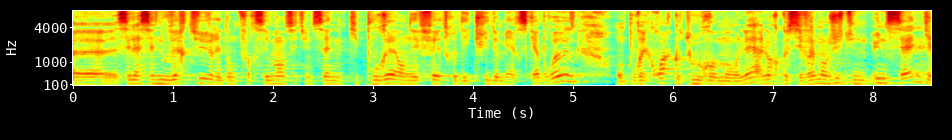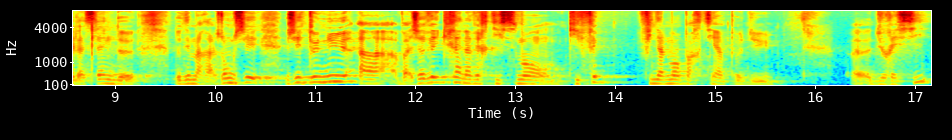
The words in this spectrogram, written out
euh, c'est la scène d'ouverture et donc forcément c'est une scène qui pourrait en effet être décrite de manière scabreuse. On pourrait croire que tout le roman l'est, alors que c'est vraiment juste une, une, scène qui est la scène de, de démarrage. Donc j'ai tenu à... Bah, J'avais écrit un avertissement qui fait finalement partie un peu du, du récit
